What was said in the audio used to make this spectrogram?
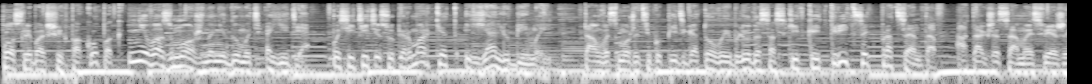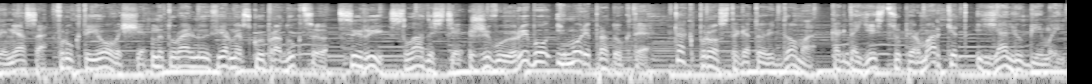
После больших покупок невозможно не думать о еде. Посетите супермаркет «Я любимый». Там вы сможете купить готовые блюда со скидкой 30%, а также самое свежее мясо, фрукты и овощи, натуральную фермерскую продукцию, сыры, сладости, живую рыбу и морепродукты. Так просто готовить дома, когда есть супермаркет «Я любимый».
